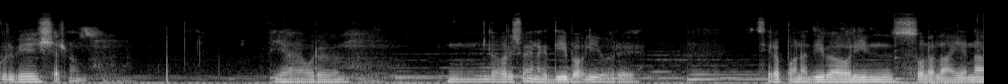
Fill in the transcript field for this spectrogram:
குருவே சரணம். ஐயா ஒரு இந்த வருஷம் எனக்கு தீபாவளி ஒரு சிறப்பான தீபாவளின்னு சொல்லலாம். ஏன்னா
